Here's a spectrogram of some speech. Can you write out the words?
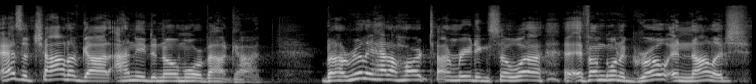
as a child of God, I need to know more about God. But I really had a hard time reading. So what I if I'm going to grow in knowledge,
